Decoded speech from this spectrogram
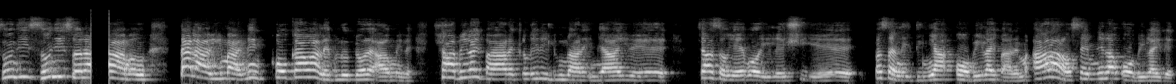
ဇွန်ကြီးဇွန်ကြီးဆွဲထားတာမဟုတ်တက်လာပြီးမှနင်ကိုကောင်းကလည်းဘယ်လိုပြောလဲအောင်မေးလဲရှာပေးလိုက်ပါတဲ့ကလေးတွေလူနာတွေအများကြီးပဲကြဆုံရဲဘော်ကြီးလည်းရှိရဲ့ပတ်စံလေးဒီညអော်ပေးလိုက်ပါတယ်မအားလာတော့10မိနစ်လောက်អော်ပေးလိုက်တယ်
